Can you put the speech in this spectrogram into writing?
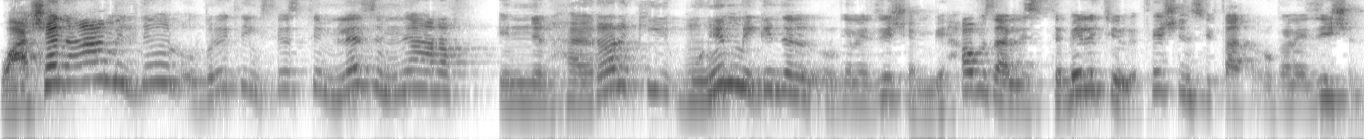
وعشان اعمل dual operating system لازم نعرف ان ال hierarchy مهم جدا لل organization بيحافظ على ال stability وال efficiency بتاعت ال organization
